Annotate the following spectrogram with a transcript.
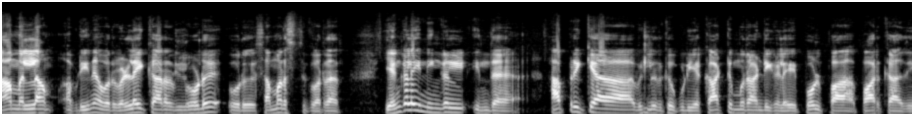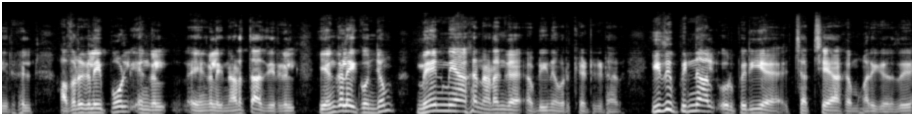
நாமெல்லாம் அப்படின்னு அவர் வெள்ளைக்காரர்களோடு ஒரு சமரசத்துக்கு வர்றார். எங்களை நீங்கள் இந்த ஆப்பிரிக்காவில் இருக்கக்கூடிய காட்டுமிராண்டிகளைப் போல் பா பார்க்காதீர்கள். அவர்களைப் போல் எங்கள் எங்களை நடத்தாதீர்கள். எங்களை கொஞ்சம் மேன்மையாக நடங்க அப்படின்னு அவர் கேட்டுக்கிட்டார். இது பின்னால் ஒரு பெரிய சர்ச்சையாக மாறுகிறது.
